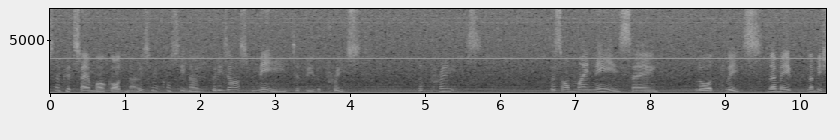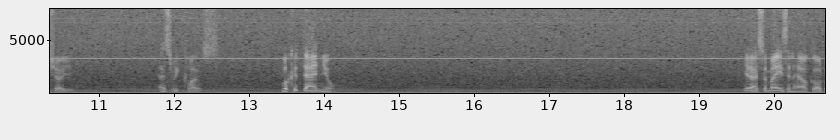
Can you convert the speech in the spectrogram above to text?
It's no good saying, well, God knows. Yeah, of course He knows. But He's asked me to be the priest that prays. That's on my knees saying, Lord, please, let me, let me show you as we close. Book of Daniel. You know, it's amazing how God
